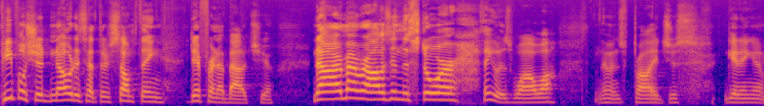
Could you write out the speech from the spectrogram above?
People should notice that there's something different about you. Now, I remember I was in the store, I think it was Wawa. It was probably just getting a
